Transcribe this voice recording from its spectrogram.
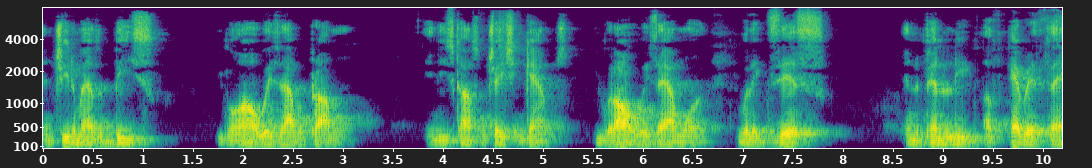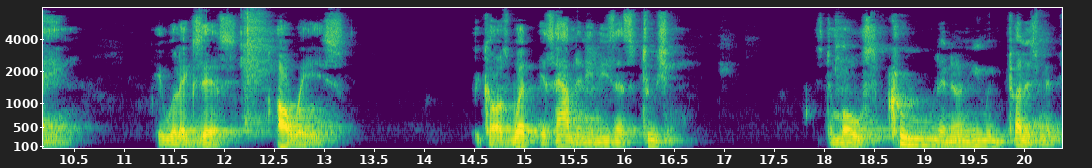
and treat them as a beast, you're going to always have a problem in these concentration camps. You will always have one. It will exist independently of everything. It will exist always. Because what is happening in these institutions is the most cruel and unhuman punishment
